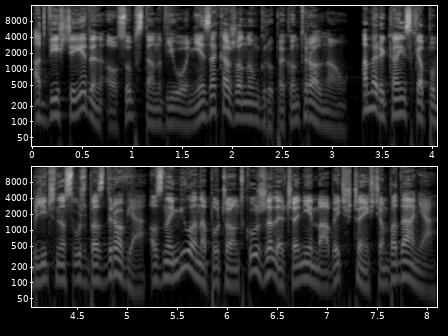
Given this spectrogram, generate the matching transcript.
a 201 osób stanowiło niezakażoną grupę kontrolną. Amerykańska Publiczna Służba Zdrowia oznajmiła na początku, że leczenie ma być częścią badania.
